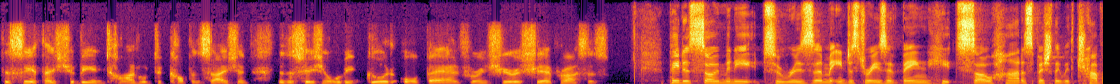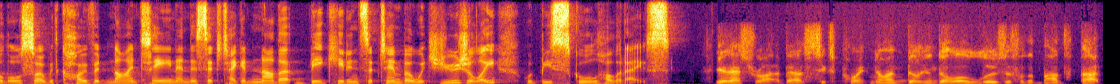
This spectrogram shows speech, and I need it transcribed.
to see if they should be entitled to compensation. The decision will be good or bad for insurers' share prices. Peter, so many tourism industries have been hit so hard, especially with travel, also with COVID 19, and they're set to take another big hit in September, which usually would be school holidays. Yeah, that's right. About a $6.9 billion loser for the month. But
